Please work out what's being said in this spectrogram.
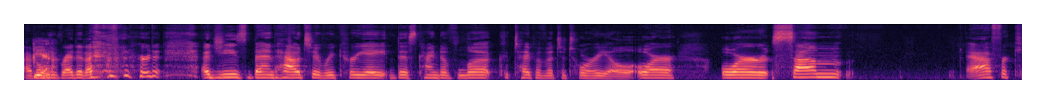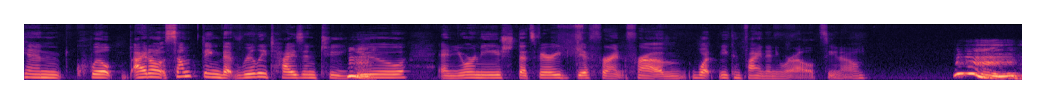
I, have yeah. only read it. I haven't heard it. A Gee's Bend, how to recreate this kind of look type of a tutorial, or or some African quilt. I don't something that really ties into hmm. you and your niche that's very different from what you can find anywhere else. You know. Hmm.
